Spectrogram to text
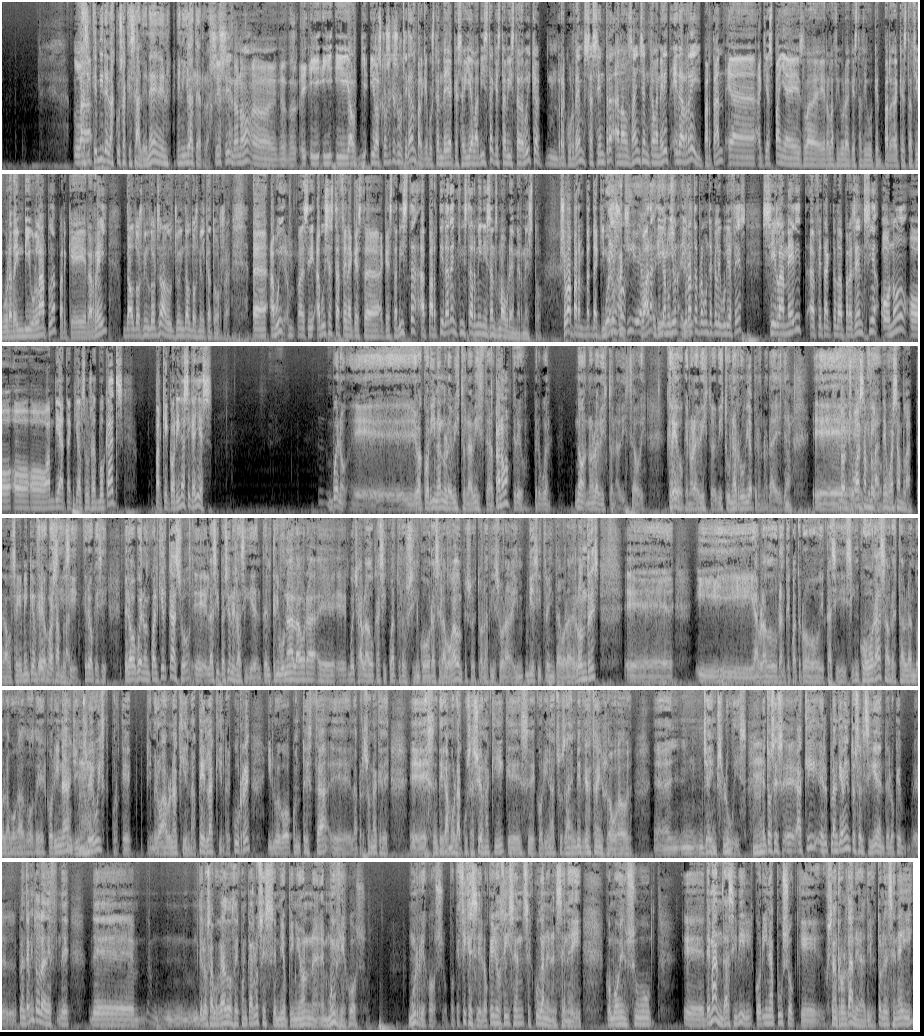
La... Así que mire las coses que salen eh, en, en Inglaterra. Sí, sí, no, no. Uh, i, i, i, el, I les coses que sortiran, perquè vostè em deia que seguia la vista, aquesta vista d'avui, que, recordem, se centra en els anys en què l'emèrit era rei. Per tant, eh, aquí a Espanya és la, era la figura, aquesta, figu, aquest, aquesta figura d'inviolable, perquè era rei, del 2012 al juny del 2014. Eh, avui avui s'està fent aquesta, aquesta vista. A partir d'ara, en quins terminis ens mourem, Ernesto? Això va d'aquí bueno, mesos aquí, o ara? Digamos, I, una, I una altra pregunta que li volia fer és si l'emèrit ha fet acte de presència o no, o, o, o ha enviat aquí els seus advocats perquè Corina sí que hi és. Bueno, eh, yo a Corina no la he visto en la vista, ¿Ah, no? creo, pero bueno. No, no la he visto en la vista hoy. Creo que no la he visto. He visto una rubia, pero no era ella. No. Eh, doncs ho ha semblat, creo, eh, ho ha semblat. El seguiment que hem fet ho ha semblat. Sí, sí, creo que sí. Pero bueno, en cualquier caso, eh, la situación es la siguiente. El tribunal ahora, eh, bueno, se ha hablado casi cuatro o cinco horas el abogado, empezó esto a las 10, horas, 10 y 30 horas de Londres. Eh, y ha hablado durante cuatro, casi cinco horas. Ahora está hablando el abogado de Corina, James uh -huh. Lewis, porque primero habla quien apela, quien recurre, y luego contesta eh, la persona que eh, es, digamos, la acusación aquí, que es eh, Corina Suzanne Wittgenstein y su abogado James Lewis. Mm. Entonces, aquí el planteamiento es el siguiente, lo que el planteamiento de, la de, de, de, de los abogados de Juan Carlos es, en mi opinión, muy riesgoso muy riesgoso, porque fíjese, lo que ellos dicen se escudan en el CNI, como en su eh, demanda civil, Corina puso que San Roldán era el director del CNI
